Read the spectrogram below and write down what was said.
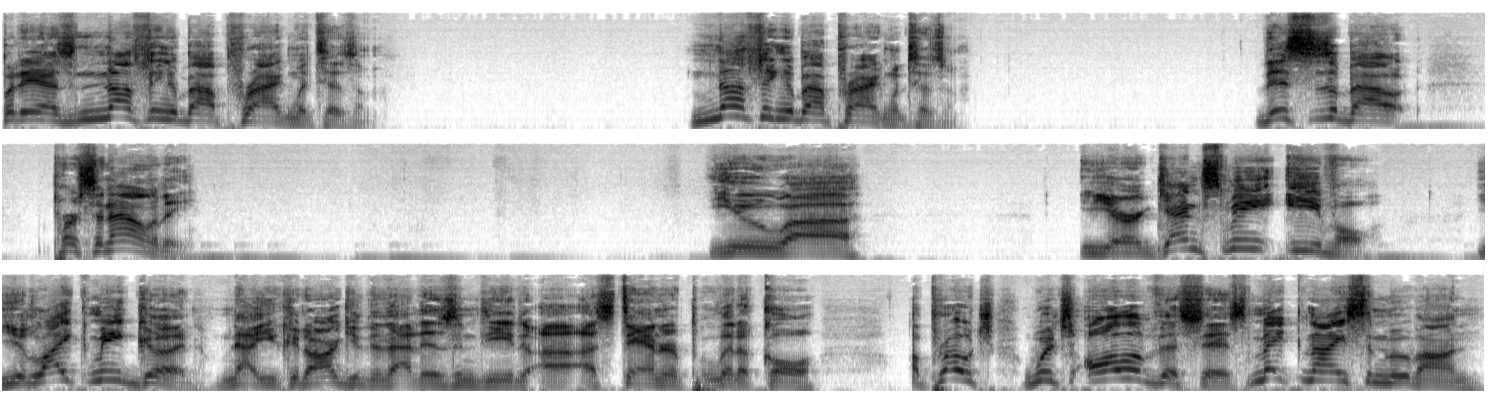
but it has nothing about pragmatism. Nothing about pragmatism. This is about personality you uh you're against me evil. You like me good. Now you could argue that that is indeed a, a standard political approach which all of this is. Make nice and move on.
